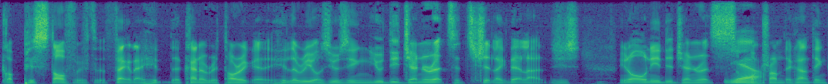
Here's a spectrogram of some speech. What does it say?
got pissed off with the fact that hit the kind of rhetoric that Hillary was using, you degenerates and shit like that, lah. She's, you know, only degenerates support Yeah. Trump, that kind of thing,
